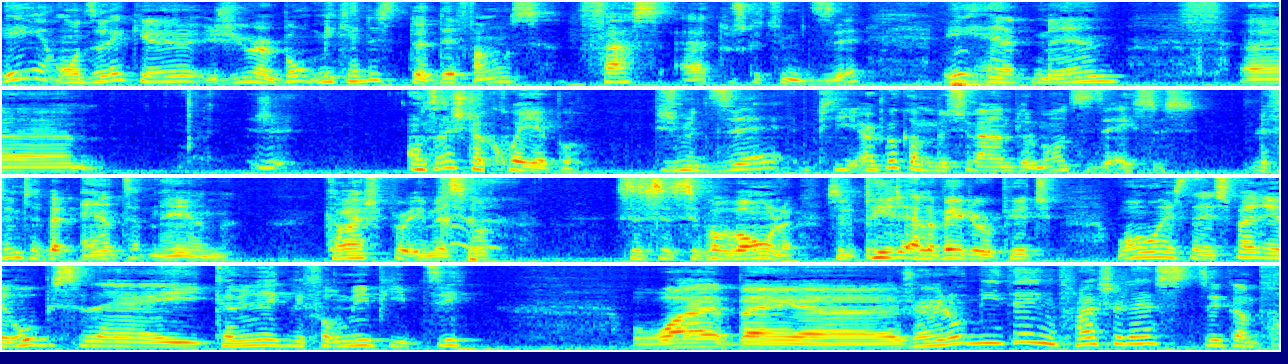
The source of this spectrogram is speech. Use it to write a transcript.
Et on dirait que j'ai eu un bon mécanisme de défense face à tout ce que tu me disais. Et Ant-Man, euh, on dirait que je te croyais pas. Puis je me disais, puis un peu comme Monsieur, Madame, tout le monde, Hey, le film s'appelle Ant-Man. Comment je peux aimer ça? C'est- pas bon, là. C'est le pire elevator pitch. Ouais, ouais, c'est un super héros, puis il communique avec les fourmis, puis il est petit. Ouais, ben, euh, j'ai un autre meeting, laisse, tu sais, comme, pff,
